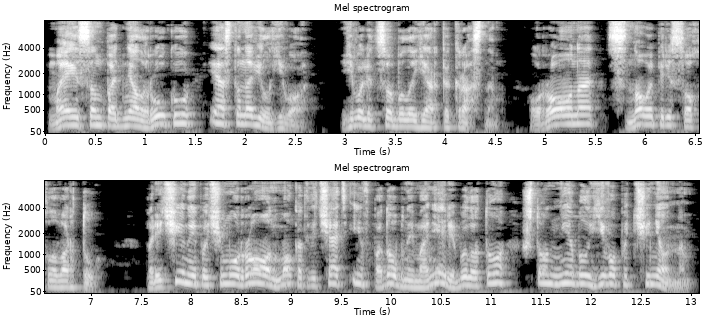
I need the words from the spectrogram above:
Мейсон поднял руку и остановил его. Его лицо было ярко-красным. У Роуна снова пересохло во рту. Причиной, почему Роун мог отвечать им в подобной манере, было то, что он не был его подчиненным.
